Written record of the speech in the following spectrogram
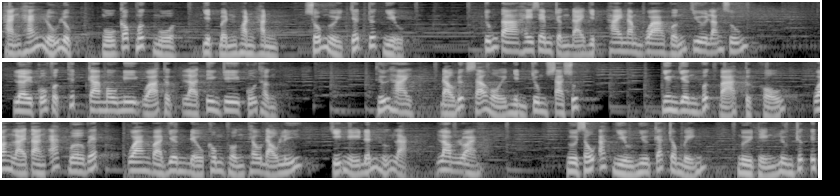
hạn hán lũ lụt, ngũ cốc mất mùa, dịch bệnh hoành hành, số người chết rất nhiều. Chúng ta hay xem trận đại dịch 2 năm qua vẫn chưa lắng xuống. Lời của Phật Thích Ca Mâu Ni quả thực là tiên tri của thần. Thứ hai, đạo đức xã hội nhìn chung sa sút nhân dân vất vả cực khổ, quan lại tàn ác bơ vét, quan và dân đều không thuận theo đạo lý, chỉ nghĩ đến hưởng lạc, lao loạn. Người xấu ác nhiều như cát trong biển, người thiện lương rất ít,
